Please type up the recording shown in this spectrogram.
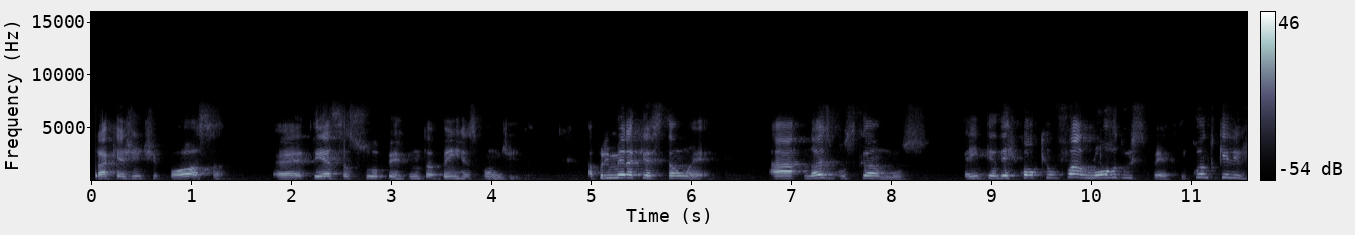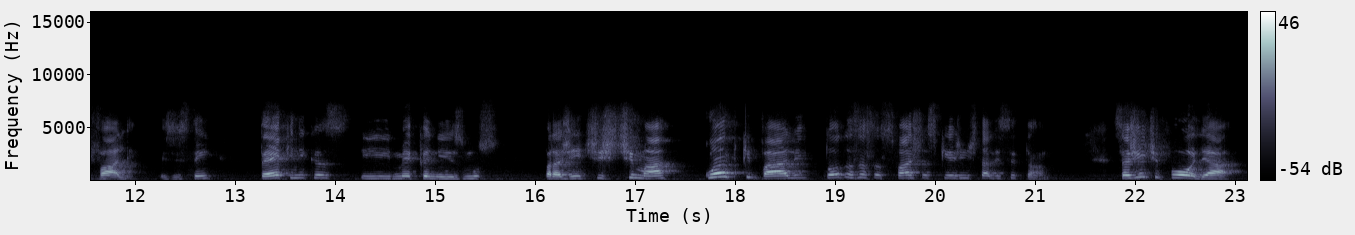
para que a gente possa é, ter essa sua pergunta bem respondida. A primeira questão é: a, nós buscamos entender qual que é o valor do espectro, quanto que ele vale. Existem técnicas e mecanismos para a gente estimar quanto que vale todas essas faixas que a gente está licitando. Se a gente for olhar,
